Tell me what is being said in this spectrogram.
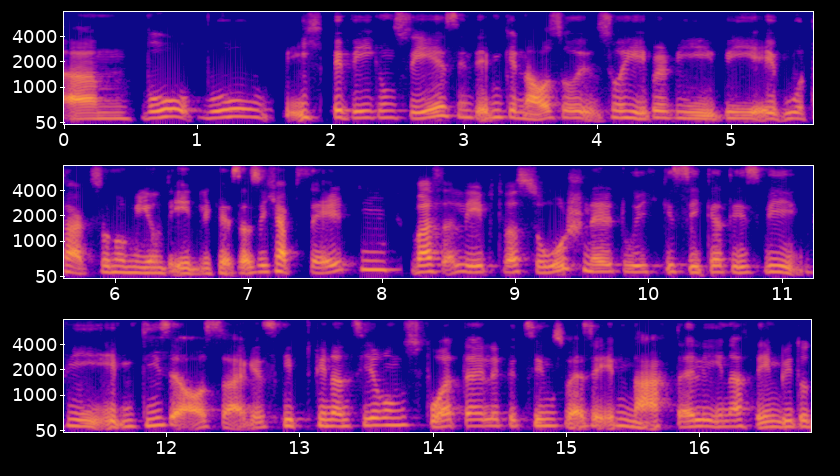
Ähm, wo, wo ich Bewegung sehe, sind eben genauso so Hebel wie, wie EU-Taxonomie und ähnliches ist. Also ich habe selten was erlebt, was so schnell durchgesickert ist, wie, wie eben diese Aussage. Es gibt Finanzierungsvorteile beziehungsweise eben Nachteile, je nachdem, wie du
